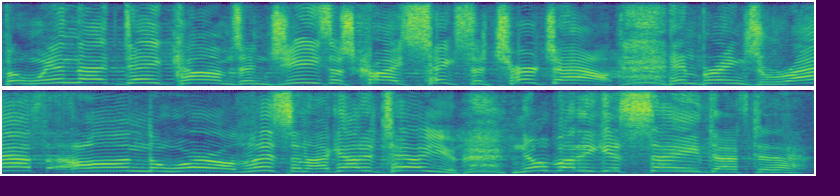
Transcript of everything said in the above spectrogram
but when that day comes and Jesus Christ takes the church out and brings wrath on the world, listen, I got to tell you, nobody gets saved after that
